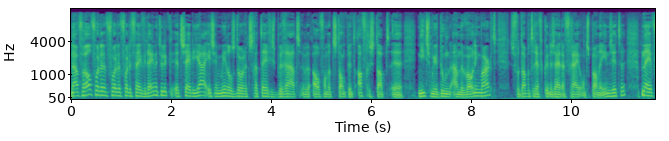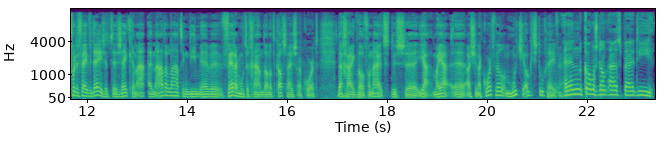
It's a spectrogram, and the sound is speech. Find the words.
Nou, vooral voor de, voor de, voor de VVD natuurlijk. Het CDA is inmiddels door het strategisch beraad uh, al van het standpunt afgestapt... Uh, niets meer doen aan de woningmarkt. Dus wat dat betreft kunnen zij daar vrij ontspannen in zitten. Nee, voor de VVD is het uh, zeker een, een, aderlating. Die hebben verder moeten gaan dan het Katshuisakkoord. Daar ga ik wel van uit. Dus ja, maar ja, als je een akkoord wil, moet je ook iets toegeven. En komen ze dan uit bij die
